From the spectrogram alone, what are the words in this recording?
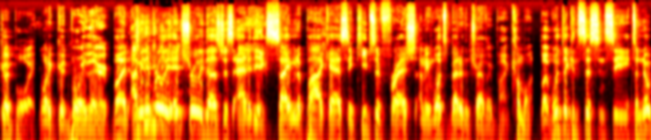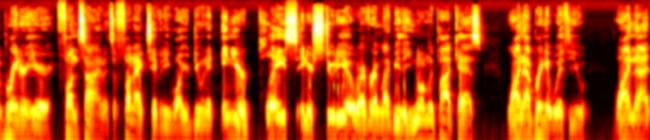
good boy. What a good boy there. But I mean, it really, it truly does just add to the excitement of podcasting, keeps it fresh. I mean, what's better than traveling pod? Come on. But with the consistency, it's a no brainer here. Fun time. It's a fun activity while you're doing it in your place, in your studio, wherever it might be that you normally podcast. Why not bring it with you? Why not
